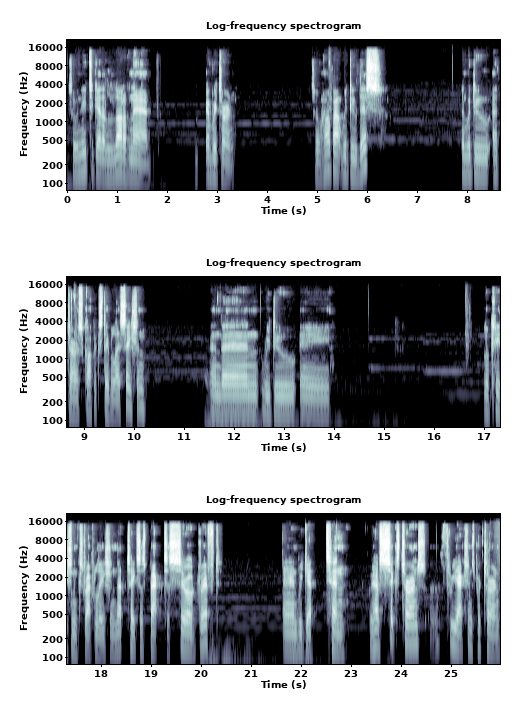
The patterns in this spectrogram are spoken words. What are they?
So we need to get a lot of nav every turn. So how about we do this? Then we do a gyroscopic stabilization. And then we do a location extrapolation. That takes us back to zero drift. And we get 10. We have six turns, three actions per turn.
